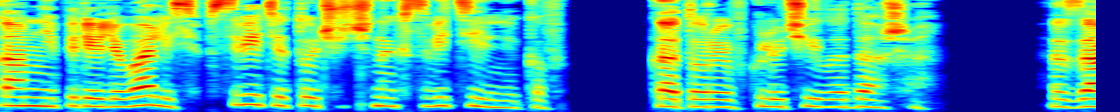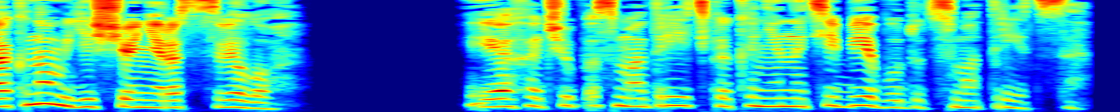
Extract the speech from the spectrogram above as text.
Камни переливались в свете точечных светильников, которые включила Даша. За окном еще не расцвело. Я хочу посмотреть, как они на тебе будут смотреться.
